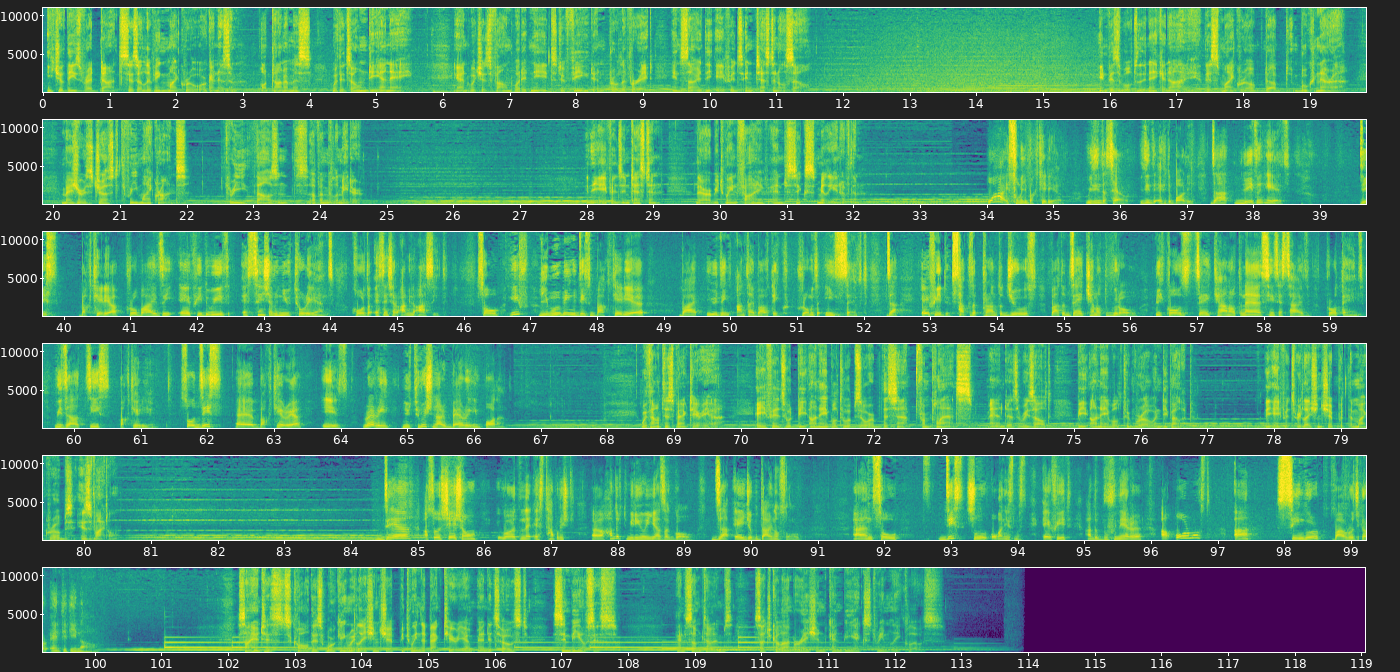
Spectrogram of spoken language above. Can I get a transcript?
Each of these red dots is a living microorganism, autonomous with its own DNA, and which has found what it needs to feed and proliferate inside the aphid's intestinal cell. Invisible to the naked eye, this microbe, dubbed Buchnera, measures just three microns, three thousandths of a millimeter. In the aphid's intestine, there are between five and six million of them. Why so many bacteria within the cell, within the aphid body? The reason is this bacteria provides the aphid with essential nutrients called essential amino acid. So if removing this bacteria by using antibiotic from the insect, the aphid suck the plant juice, but they cannot grow because they cannot synthesize proteins without this bacteria. So this uh, bacteria is really nutritionally very important. Without this bacteria, aphids would be unable to absorb the sap from plants and, as a result, be unable to grow and develop. The aphid's relationship with the microbes is vital. Their association was established uh, 100 million years ago, the age of dinosaur. And so these two organisms, aphid and Buchnera, are almost a single biological entity now. Scientists call this working relationship between the bacteria and its host symbiosis. And sometimes such collaboration can be extremely close.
